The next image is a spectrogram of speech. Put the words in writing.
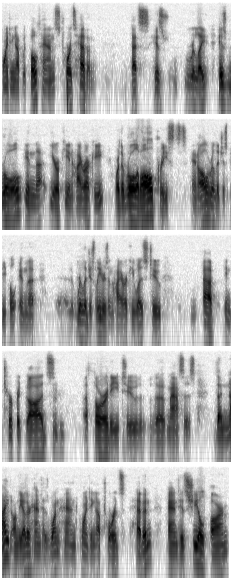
pointing up with both hands towards heaven. That's his, relate, his role in the European hierarchy, or the role of all priests and all religious people in the religious leaders in the hierarchy was to uh, interpret God's mm -hmm. authority to the masses. The knight, on the other hand, has one hand pointing up towards heaven, and his shield arm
